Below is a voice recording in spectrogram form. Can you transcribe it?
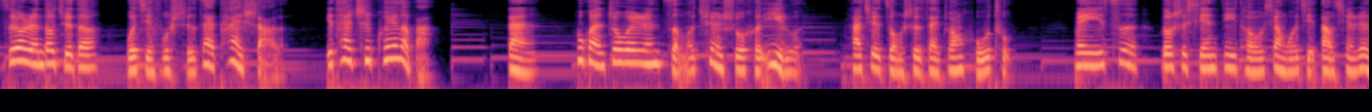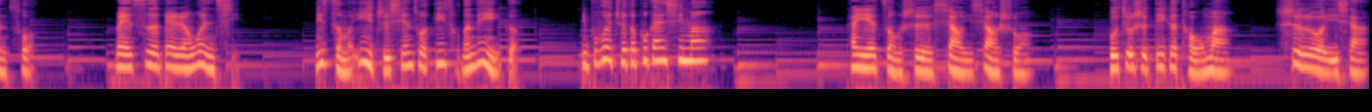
所有人都觉得我姐夫实在太傻了，也太吃亏了吧。但不管周围人怎么劝说和议论，他却总是在装糊涂，每一次都是先低头向我姐道歉认错，每次被人问起，你怎么一直先做低头的那一个，你不会觉得不甘心吗？他也总是笑一笑说：“不就是低个头吗？示弱一下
